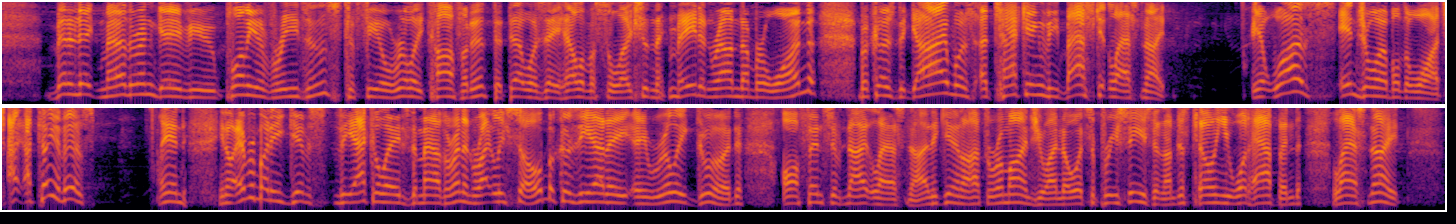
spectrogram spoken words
Bennedict Mathurin gave you plenty of reasons to feel really confident that that was a hell of a selection they made in round number one because the guy was attacking the basket last night. It was enjoyable to watch. I, I tell you this. And, you know, everybody gives the accolades to Mathurin, and rightly so, because he had a, a really good offensive night last night. Again, I'll have to remind you, I know it's a preseason. I'm just telling you what happened last night.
